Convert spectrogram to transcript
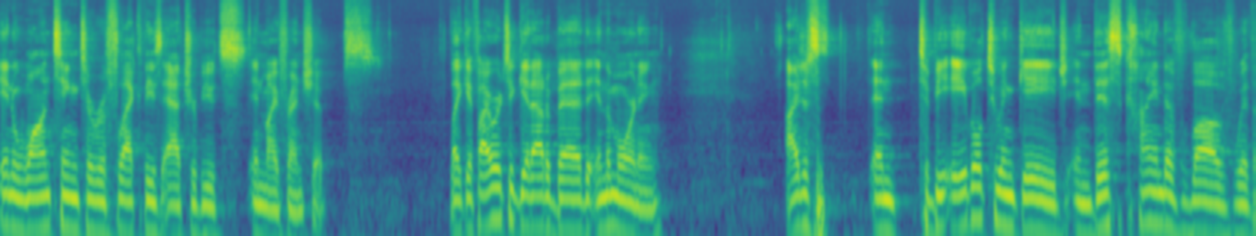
in wanting to reflect these attributes in my friendships. Like if I were to get out of bed in the morning, I just and to be able to engage in this kind of love with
